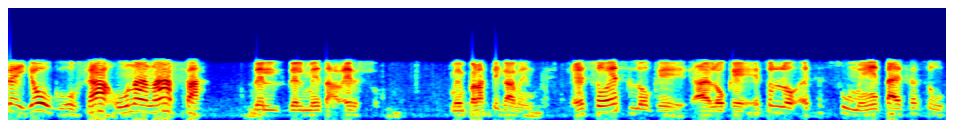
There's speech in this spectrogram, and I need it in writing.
sé yo, o sea, una NASA del, del metaverso. prácticamente. Eso es lo que a lo que eso es lo esa es su meta, esa es su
